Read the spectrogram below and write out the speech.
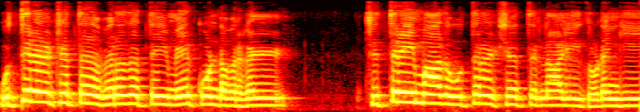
உத்திர நட்சத்திர விரதத்தை மேற்கொண்டவர்கள் சித்திரை மாத உத்திர நட்சத்திர நாளில் தொடங்கி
